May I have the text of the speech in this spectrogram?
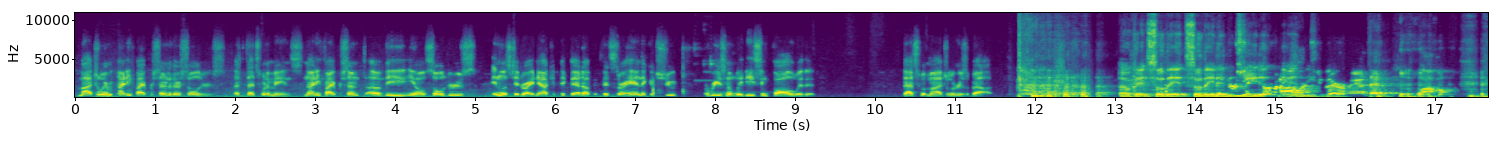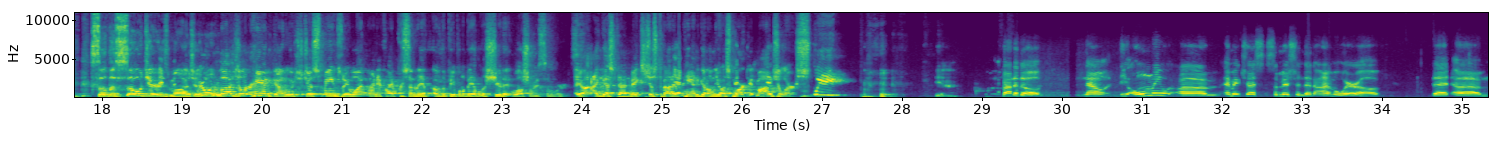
Modular, 95% of their soldiers. That, that's what it means. 95% of the you know soldiers enlisted right now can pick that up. It fits their hand. They could shoot a reasonably decent call with it. That's what modular is about. Okay, so they so they didn't need it. They didn't Terminology there, man. That wow. so the soldier is We want modular. modular handgun, which just means we want 95% of the, people to be able to shoot it. Well, Well, choice of words. I I guess that makes just about every handgun on the U.S. market modular. Sweet. Yeah. About it though. Now, the only um, MHS submission that I'm aware of that um,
